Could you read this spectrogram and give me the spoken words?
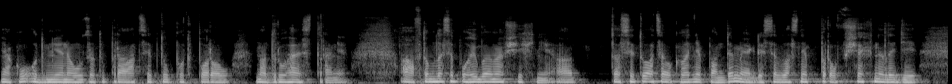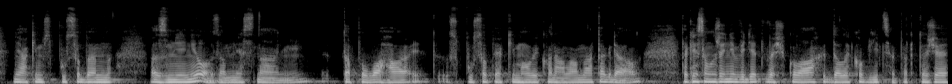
nějakou odměnou za tu práci, tou podporou na druhé straně. A v tomhle se pohybujeme všichni. A ta situace ohledně pandemie, kdy se vlastně pro všechny lidi nějakým způsobem změnilo zaměstnání, ta povaha, způsob, jakým ho vykonáváme a tak dál, tak je samozřejmě vidět ve školách daleko více, protože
